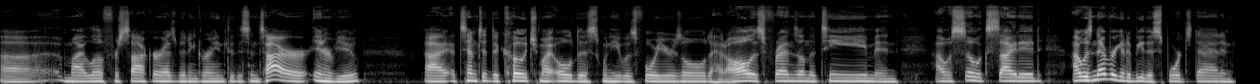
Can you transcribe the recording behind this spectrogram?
Uh, my love for soccer has been ingrained through this entire interview. I attempted to coach my oldest when he was four years old. I had all his friends on the team, and I was so excited. I was never going to be the sports dad and,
